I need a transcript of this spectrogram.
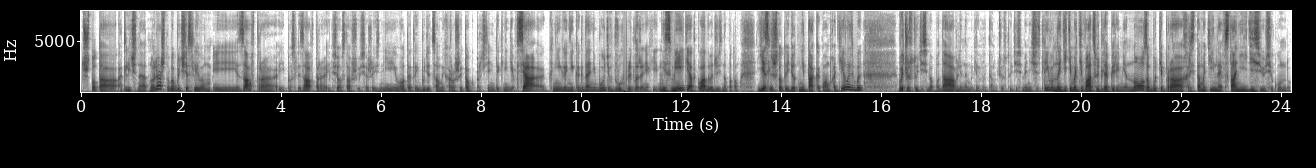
что-то отличное от нуля, чтобы быть счастливым и завтра, и послезавтра, и всю оставшуюся жизнь. И вот это и будет самый хороший итог прочтения этой книги. Вся книга никогда-нибудь в двух предложениях. Не смейте откладывать жизнь на потом. Если что-то идет не так, как вам хотелось бы, вы чувствуете себя подавленным или вы там чувствуете себя несчастливым, найдите мотивацию для перемен, но забудьте про хрестоматийное «встань и иди сию секунду».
